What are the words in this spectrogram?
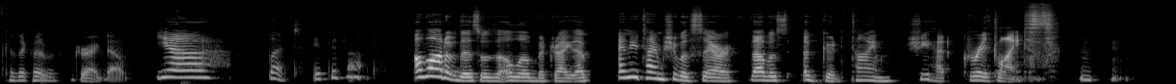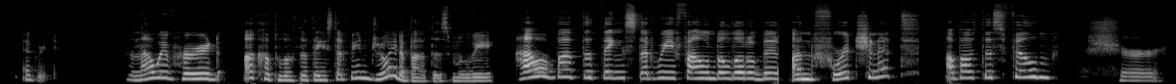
because it could have dragged out, Yeah, but it did not. a lot of this was a little bit dragged up. Anytime she was there, that was a good time. She had great lines. hmm Agreed. So now we've heard a couple of the things that we enjoyed about this movie. How about the things that we found a little bit unfortunate about this film? Sure.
